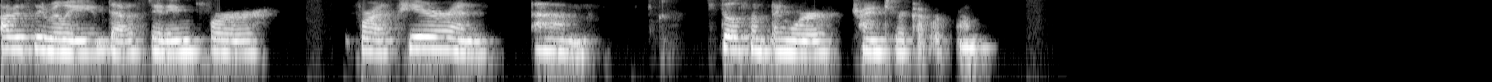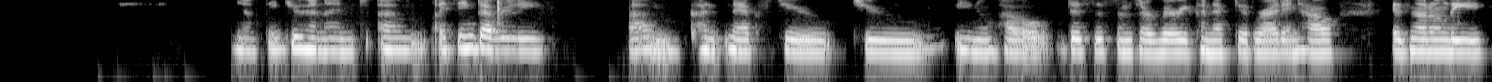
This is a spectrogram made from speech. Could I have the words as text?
obviously really devastating for for us here and um, still something we're trying to recover from. Yeah, thank you, Hannah. And um, I think that really um, connects to to you know how the systems are very connected, right? And how it's not only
